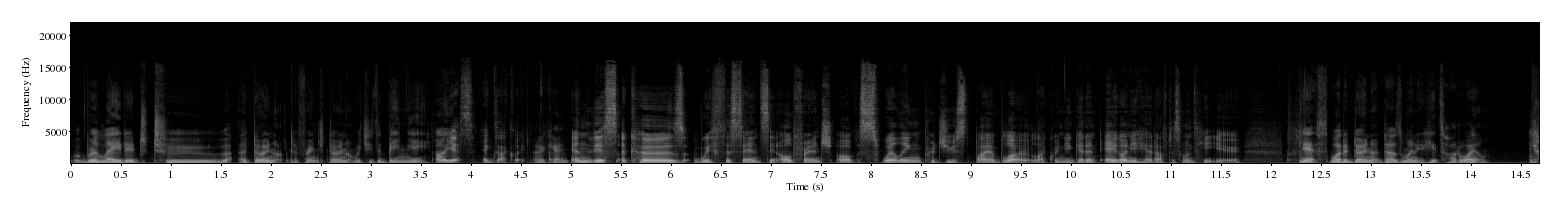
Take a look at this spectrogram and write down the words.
Related to a donut, a French donut, which is a beignet. Oh, yes, exactly. Okay. And this occurs with the sense in Old French of swelling produced by a blow, like when you get an egg on your head after someone's hit you. Yes, what a donut does when it hits hot oil.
